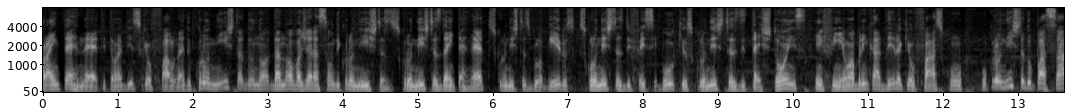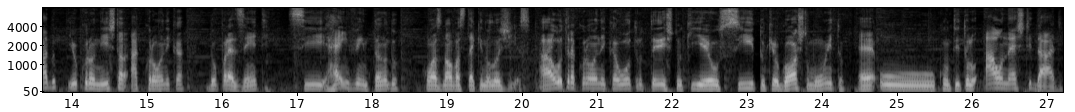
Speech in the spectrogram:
para a internet. Então é disso que eu falo, né? Do cronista do no, da nova geração de cronistas, os cronistas da internet, os cronistas blogueiros, os cronistas de Facebook, os cronistas de textões. Enfim, é uma brincadeira que eu faço com o cronista do passado e o cronista, a crônica do presente, se reinventando com as novas tecnologias. A outra crônica, o outro texto que eu cito, que eu gosto muito, é o com o título A Honestidade.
